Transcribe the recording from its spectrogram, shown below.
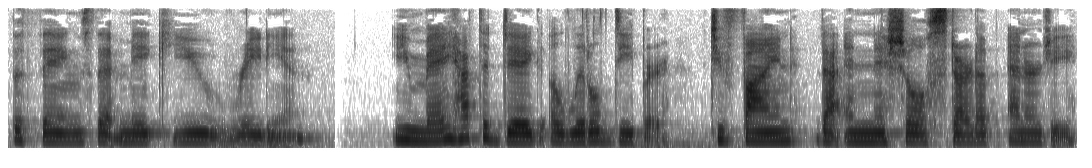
the things that make you radiant. You may have to dig a little deeper to find that initial startup energy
